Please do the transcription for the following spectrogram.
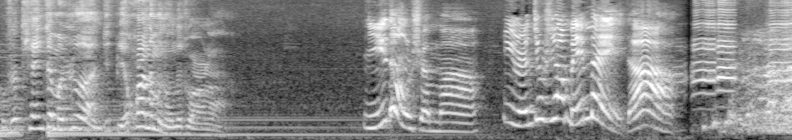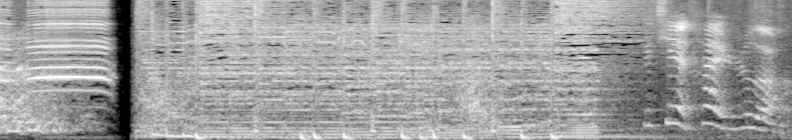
我说天这么热，你就别化那么浓的妆了。你懂什么？女人就是要美美的。这天也太热了。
